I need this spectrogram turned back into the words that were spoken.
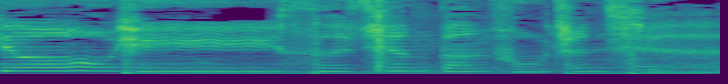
有一丝牵绊浮针线，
